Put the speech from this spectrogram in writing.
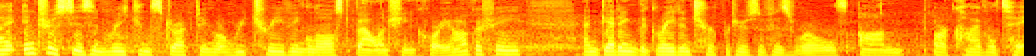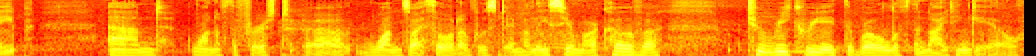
My interest is in reconstructing or retrieving lost Balanchine choreography and getting the great interpreters of his roles on archival tape. And one of the first uh, ones I thought of was Dame Alicia Markova to recreate the role of the Nightingale.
